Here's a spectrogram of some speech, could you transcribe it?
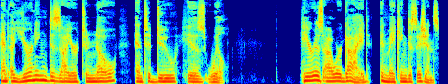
and a yearning desire to know and to do His will. Here is our guide in making decisions.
